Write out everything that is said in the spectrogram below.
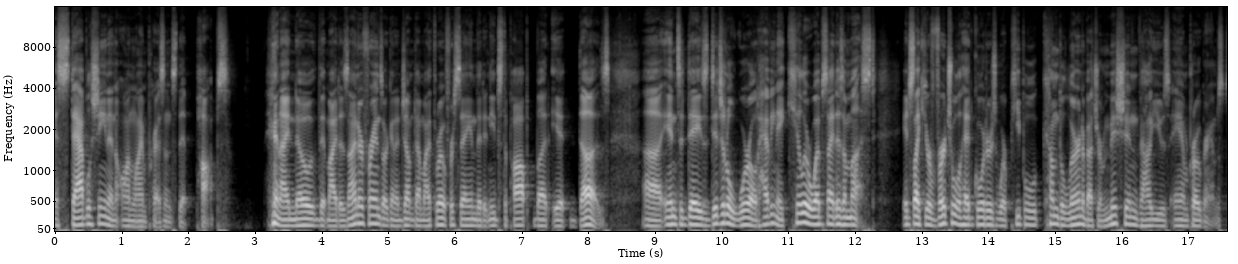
establishing an online presence that pops. And I know that my designer friends are going to jump down my throat for saying that it needs to pop, but it does. Uh, in today's digital world, having a killer website is a must. It's like your virtual headquarters where people come to learn about your mission, values, and programs.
